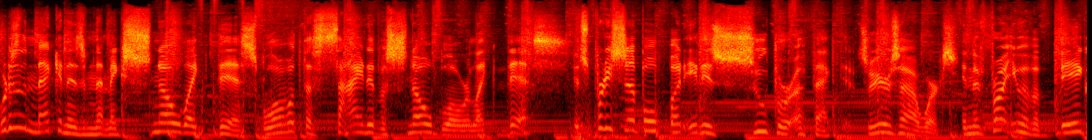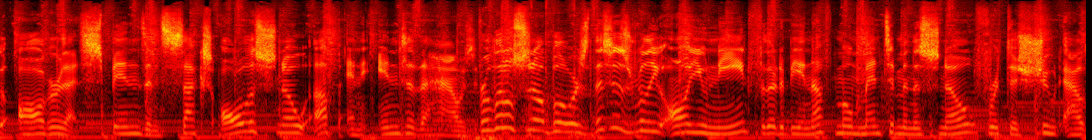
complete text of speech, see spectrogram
What is the mechanism that makes snow like this blow out the side of a snowblower like this? It's pretty simple, but it is super effective. So here's how it works. In the front, you have a big auger that spins and sucks all the snow up and into the housing. For little snowblowers, this is really all you need for there to be enough momentum in the snow for it to shoot out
